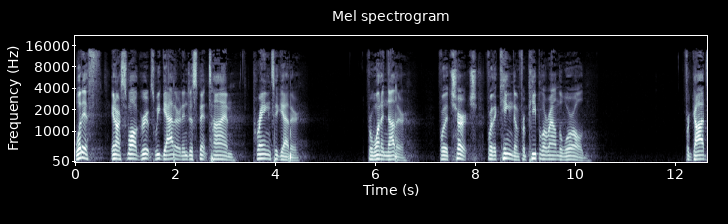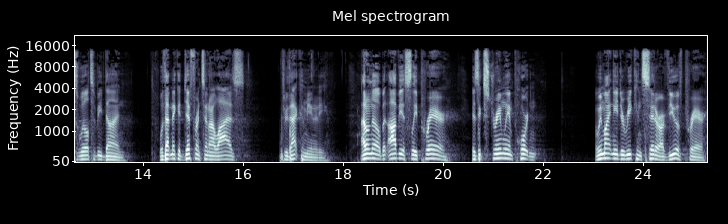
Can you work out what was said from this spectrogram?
What if in our small groups we gathered and just spent time praying together for one another, for the church, for the kingdom, for people around the world, for God's will to be done? Would that make a difference in our lives through that community? I don't know, but obviously prayer is extremely important we might need to reconsider our view of prayer,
